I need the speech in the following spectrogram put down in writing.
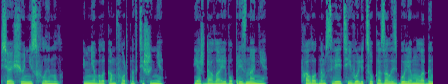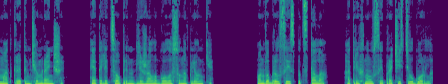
все еще не схлынул, и мне было комфортно в тишине. Я ждала его признания. В холодном свете его лицо казалось более молодым и открытым, чем раньше. Это лицо принадлежало голосу на пленке. Он выбрался из-под стола, отряхнулся и прочистил горло.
